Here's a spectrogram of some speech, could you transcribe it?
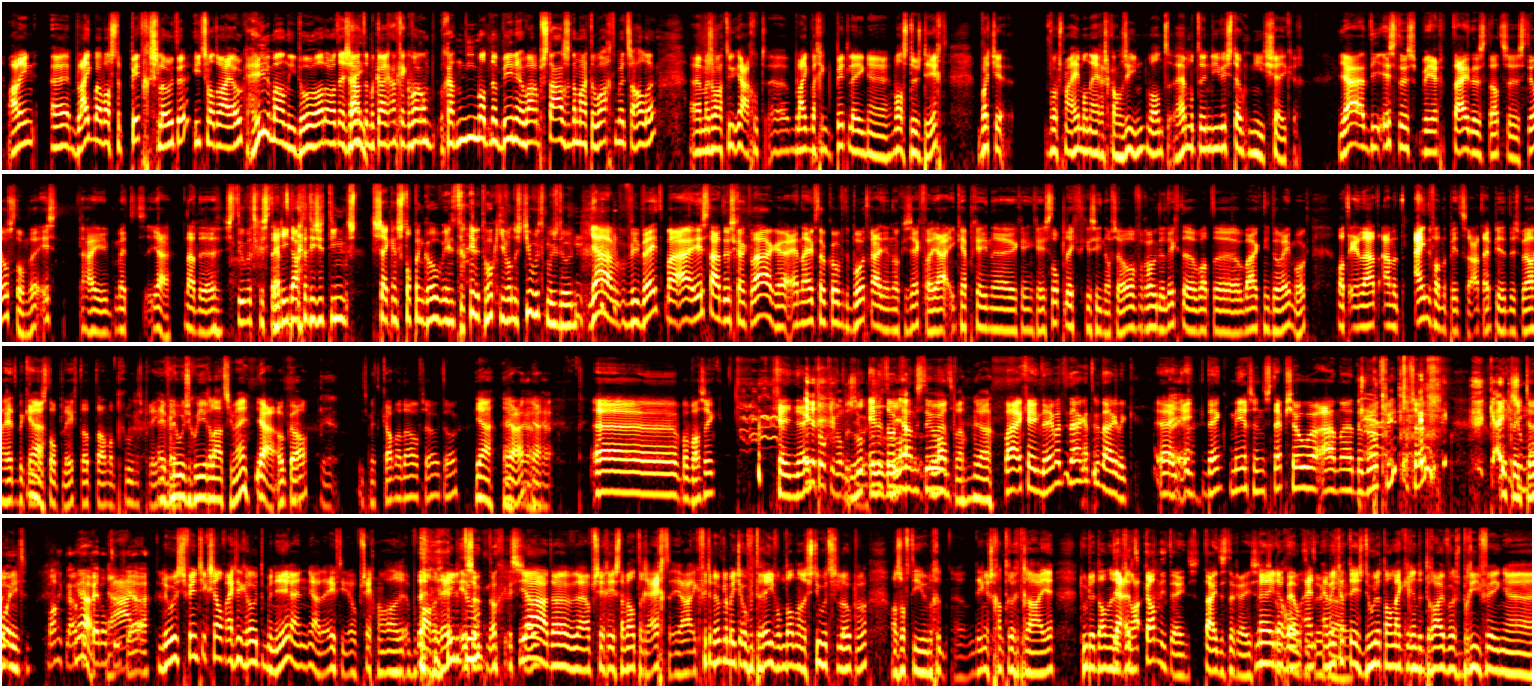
Alleen, eh, blijkbaar was de pit gesloten. Iets wat wij ook helemaal niet door hadden. Want wij zaten Nee. elkaar aan te kijken, waarom gaat niemand naar binnen? En waarom staan ze er maar te wachten met z'n allen? Eh, maar ze waren natuurlijk, ja goed, eh, blijkbaar ging de pitlane, eh, was dus dicht. Wat je volgens mij helemaal nergens kan zien. Want Hamilton die wist ook niet zeker. Ja, die is dus weer tijdens dat ze stilstonden, is hij met, ja, naar de stewards Ja, gestept. die dacht dat hij zijn 10 second stop and go in het, in het hokje van de stewards moest doen. Ja, wie weet. Maar hij is daar dus gaan klagen. En hij heeft ook over de boordrijden nog gezegd van... Ja, ik heb geen, eh, geen, geen stoplicht gezien of zo. Of rode lichten wat, eh, waar ik niet doorheen mocht. Want inderdaad, aan het einde van de pitstraat heb je dus wel het bekende Ja. stoplicht... dat dan op groen springt. Heeft Lewis een goede relatie mee? Ja, ook al. Ja. Iets met Canada of zo, toch? Ja. ja. Ja, Ja, ja. ja. Eh, wat was ik? geen idee. In het hokje van de steward. In het hokje van de steward. Lampen, ja. Maar geen idee wat hij daar gaat doen eigenlijk. Eh, Ja, ja. Ik denk meer zijn stepshow aan eh, de World Feed of zo. Kijk ik eens hoe weet het ook mooi. niet. Mag ik nou Ja. geen penalty? Ja, Ja. Lewis vind ik zelf echt een grote meneer. En ja, daar heeft hij op zich nog wel een bepaalde reden is toe. ook nog eens. Ja, daar, daar op zich is dat wel terecht. Ja, ik vind het ook een beetje overdreven om dan naar de stewards te lopen. Alsof die hun eh, dingen gaan terugdraaien. Doe dat dan in Ja, de dra- het kan niet eens tijdens de race. Nee, Een daarom. En, en weet je wat het is? Doe dat dan lekker in de drivers briefing. eh,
